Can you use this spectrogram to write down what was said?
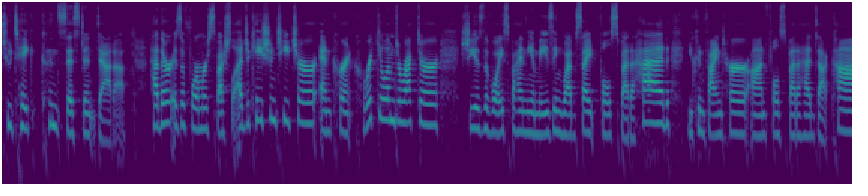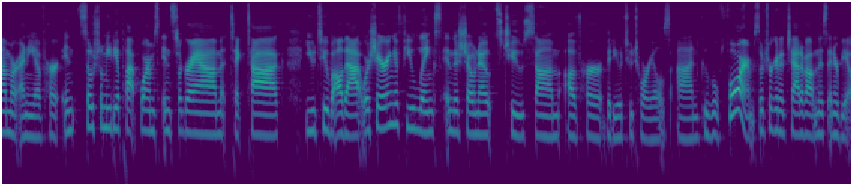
to take consistent data. Heather is a former special education teacher and current curriculum director. She is the voice behind the amazing website Full Sped Ahead. You can find her on fullspedahead.com or any of of her in- social media platforms Instagram, TikTok, YouTube, all that. We're sharing a few links in the show notes to some of her video tutorials on Google Forms, which we're going to chat about in this interview.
